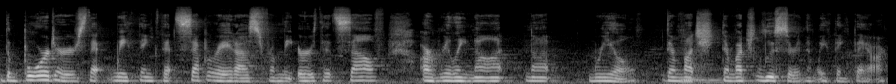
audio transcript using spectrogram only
the borders that we think that separate us from the earth itself are really not not real they're much mm. they're much looser than we think they are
